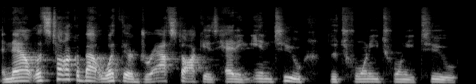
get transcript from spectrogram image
And now let's talk about what their draft stock is heading into the 2022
